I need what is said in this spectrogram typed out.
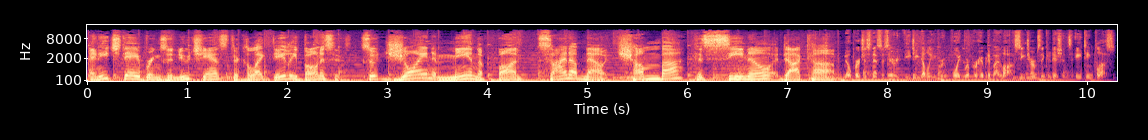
and each day brings a new chance to collect daily bonuses. So join me in the fun. Sign up now at ChumbaCasino.com. No purchase necessary. BGW. Void were prohibited by law. See terms and conditions. 18 plus.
